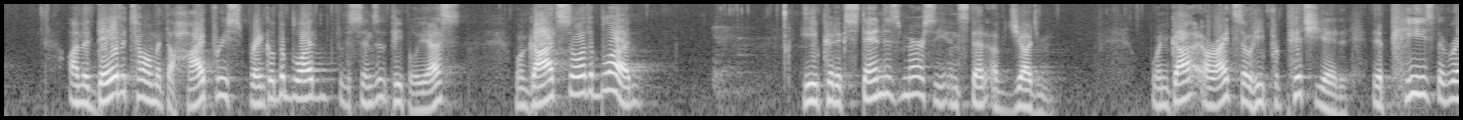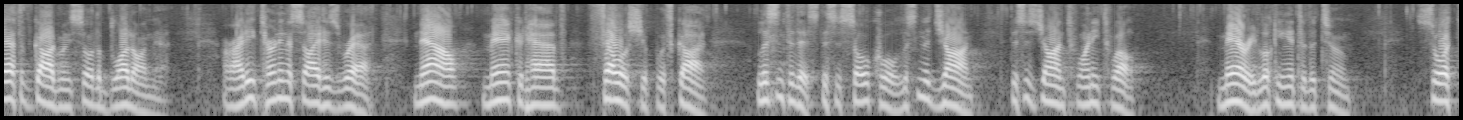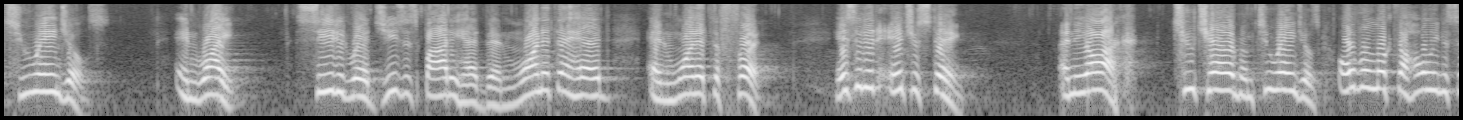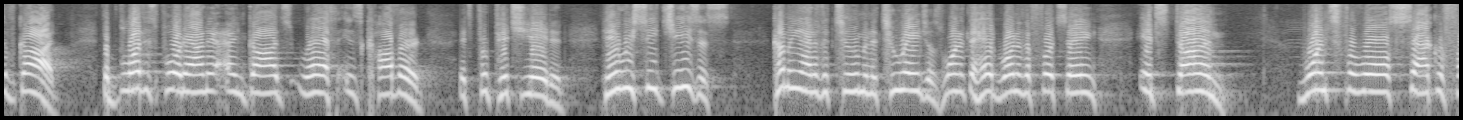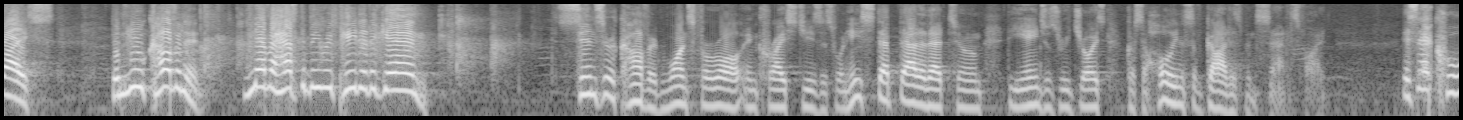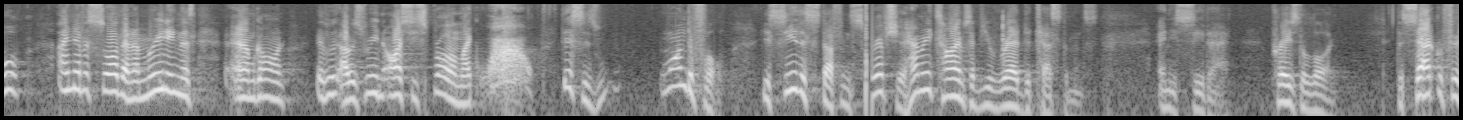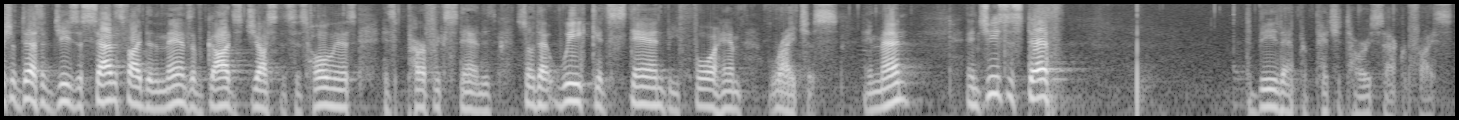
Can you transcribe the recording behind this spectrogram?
On the Day of Atonement, the high priest sprinkled the blood for the sins of the people, yes? When God saw the blood, he could extend his mercy instead of judgment. When God, all right, so he propitiated. It appeased the wrath of God when he saw the blood on there. All right, he turning aside his wrath. Now, man could have fellowship with God. Listen to this. This is so cool. Listen to John. This is John 20, 12. Mary, looking into the tomb, saw two angels in white seated where Jesus' body had been, one at the head and one at the foot. Isn't it interesting? In the ark, two cherubim, two angels, overlook the holiness of God. The blood is poured out and God's wrath is covered. It's propitiated. Here we see Jesus coming out of the tomb and the two angels, one at the head, one at the foot, saying, It's done. Once for all sacrifice. The new covenant. Never have to be repeated again. Sins are covered once for all in Christ Jesus. When he stepped out of that tomb, the angels rejoiced because the holiness of God has been satisfied. Is that cool? I never saw that. I'm reading this and I'm going, was, I was reading R.C. Sproul. I'm like, wow, this is wonderful. You see this stuff in Scripture. How many times have you read the Testaments and you see that? Praise the Lord. The sacrificial death of Jesus satisfied the demands of God's justice, His holiness, His perfect standards, so that we could stand before Him righteous. Amen? And Jesus' death to be that propitiatory sacrifice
